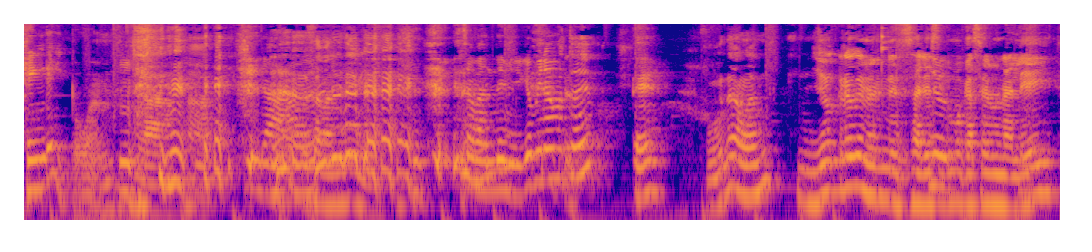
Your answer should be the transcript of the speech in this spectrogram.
Hengay, po, weón. Ya, Esa pandemia. esa pandemia. ¿Qué opinamos ustedes? ¿Eh? Puta, weón. Yo creo que no es necesario así como que hacer una ley.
